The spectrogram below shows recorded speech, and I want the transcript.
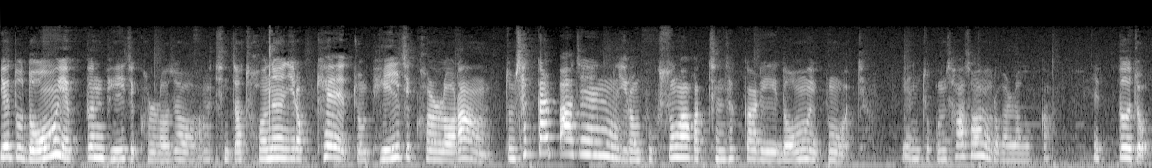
얘도 너무 예쁜 베이지 컬러죠. 아, 진짜 저는 이렇게 좀 베이지 컬러랑 좀 색깔 빠진 이런 복숭아 같은 색깔이 너무 예쁜 것 같아요. 얘는 조금 사선으로 발라볼까? 예쁘죠?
